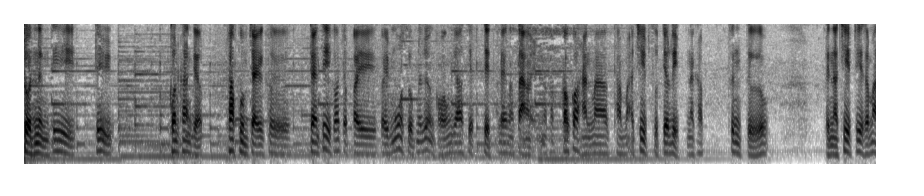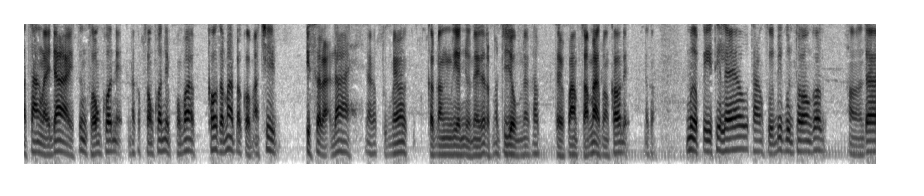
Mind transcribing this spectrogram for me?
ส่วนหนึ่งที่ที่ค่อนข้างจะภาคภูมิใจคือแทนที่เขาจะไปไปมั่วสุมในเรื่องของยาเสพติดอะไรต่างๆนะครับเขาก็หันมาทำอาชีพสุจริตนะครับ ซึ่งถือเป็นอาชีพที่สามารถสร้างรายได้ ซึ่งสองคนเนี่ยนะครับสองคนเนี่ยผมว่าเขาสามารถประกอบอาชีพอิสระได้นะครับถึงแม้ว่ากำลังเรียนอยู่ในระดับมัธยมนะครับ แต่ความสามารถของเขาเนี่ยนะครับเมื่อปีที่แล้วทางศูนย์พิกุลทองก็ได้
